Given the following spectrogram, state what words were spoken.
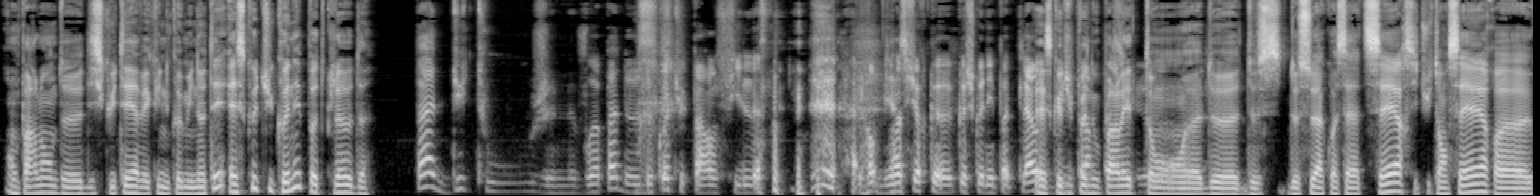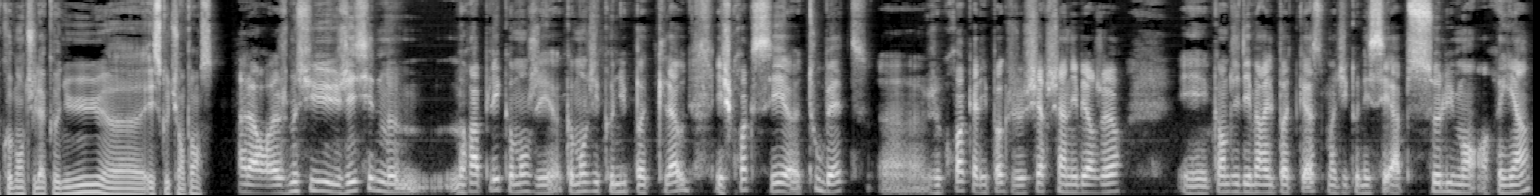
En parlant de discuter avec une communauté, est-ce que tu connais PodCloud? Pas du tout. Je ne vois pas de, de quoi tu parles, Phil. Alors bien sûr que, que je connais pas de cloud. Est-ce que tu peux nous parler de ton euh, de, de de ce à quoi ça te sert, si tu t'en sers, comment tu l'as connu, et ce que tu en penses? Alors euh, je me suis, j'ai essayé de me, me rappeler comment j'ai comment j'ai connu PodCloud et je crois que c'est euh, tout bête. Euh, je crois qu'à l'époque je cherchais un hébergeur et quand j'ai démarré le podcast, moi j'y connaissais absolument rien.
